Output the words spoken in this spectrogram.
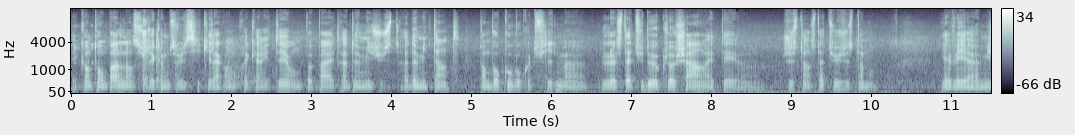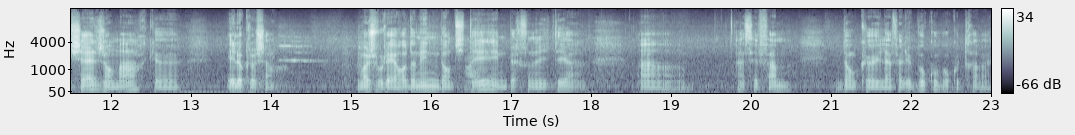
Et quand on parle d'un sujet comme celui-ci, qui est la grande précarité, on ne peut pas être à demi juste, à demi teinte. Dans beaucoup beaucoup de films, euh, le statut de clochard était euh, juste un statut justement. Il y avait euh, Michel, Jean-Marc et le clochard. Moi, je voulais redonner une identité et une personnalité à, à ces femmes. Donc euh, il a fallu beaucoup, beaucoup de travail.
